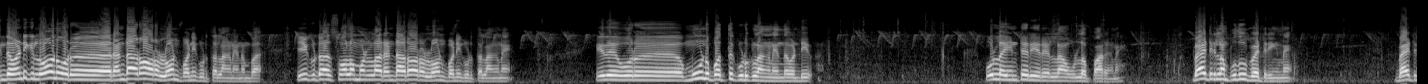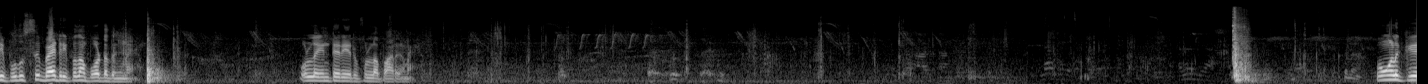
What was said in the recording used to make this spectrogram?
இந்த வண்டிக்கு லோன் ஒரு ரெண்டாயிரம் ரூபா லோன் பண்ணி கொடுத்துட்லாங்கண்ணே நம்ம. ஈக்குட்டா சோழமண்டலாம் ரெண்டாயிரம் ரூபா லோன் பண்ணி கொடுத்துர்லாங்கண்ணே இது ஒரு மூணு பத்து கொடுக்கலாங்கண்ணே இந்த வண்டி. உள்ள இன்டீரியர் எல்லாம் உள்ளே பாருங்கண்ணே. பேட்ரிலாம் புது பேட்டரிங்கண்ணே பேட்டரி புதுசு பேட்டரி இப்போ தான் போட்டதுங்கண்ணே. உள்ள இன்டீரியர் ஃபுல்லாக பாருங்கண்ணே. உங்களுக்கு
